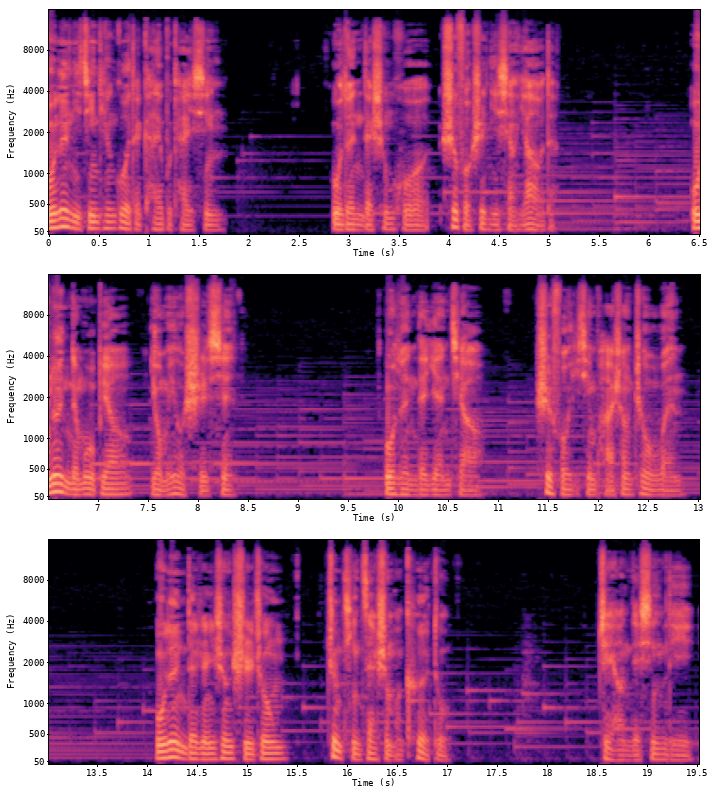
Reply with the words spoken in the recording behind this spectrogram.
无论你今天过得开不开心，无论你的生活是否是你想要的，无论你的目标有没有实现，无论你的眼角是否已经爬上皱纹，无论你的人生时钟正停在什么刻度。这样，你的心里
